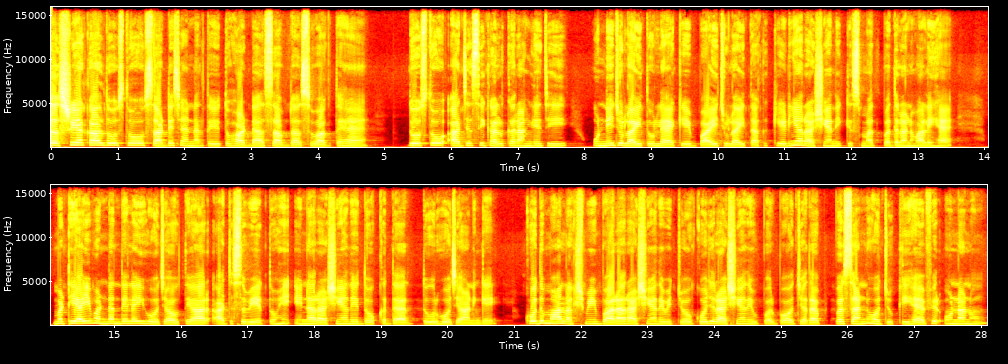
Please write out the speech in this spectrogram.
ਸਤਿ ਸ਼੍ਰੀ ਅਕਾਲ ਦੋਸਤੋ, ਸਾਡੇ ਚੈਨਲ ਤੇ ਤੁਹਾਡਾ ਸਭ ਦਾ ਸਵਾਗਤ ਹੈ। ਦੋਸਤੋ, ਅੱਜ ਅਸੀਂ ਗੱਲ ਕਰਾਂਗੇ ਜੀ 19 ਜੁਲਾਈ ਤੋਂ ਲੈ ਕੇ 22 ਜੁਲਾਈ ਤੱਕ ਕਿਹੜੀਆਂ ਰਾਸ਼ੀਆਂ ਦੀ ਕਿਸਮਤ ਬਦਲਣ ਵਾਲੀ ਹੈ। ਮਠਿਆਈ ਵੰਡਣ ਦੇ ਲਈ ਹੋ ਜਾਓ ਤਿਆਰ, ਅੱਜ ਸਵੇਰ ਤੋਂ ਹੀ ਇਹਨਾਂ ਰਾਸ਼ੀਆਂ ਦੇ ਦੁੱਖ, ਦਰਦ ਦੂਰ ਹੋ ਜਾਣਗੇ। ਖੁਦ ਮਾਂ ਲక్ష్ਮੀ 12 ਰਾਸ਼ੀਆਂ ਦੇ ਵਿੱਚੋਂ ਕੁਝ ਰਾਸ਼ੀਆਂ ਦੇ ਉੱਪਰ ਬਹੁਤ ਜ਼ਿਆਦਾ ਪ੍ਰਸੰਨ ਹੋ ਚੁੱਕੀ ਹੈ, ਫਿਰ ਉਹਨਾਂ ਨੂੰ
